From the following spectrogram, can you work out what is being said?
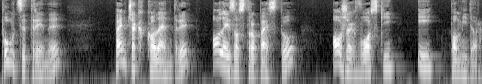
pół cytryny, pęczek kolendry, olej z ostropestu, orzech włoski i pomidor.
